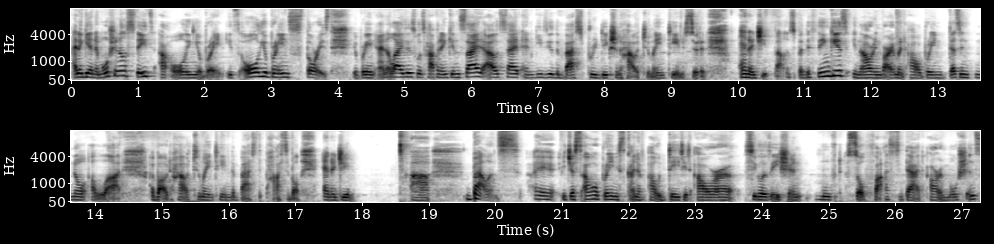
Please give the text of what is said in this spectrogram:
And again, emotional states are all in your brain. It's all your brain stories. Your brain analyzes what's happening inside, outside, and gives you the best prediction how to maintain certain energy balance. But the thing is, in our environment, our brain doesn't know a lot about how to maintain the best possible energy uh, balance. Uh, just our brain is kind of outdated. Our civilization moved so fast that our emotions,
